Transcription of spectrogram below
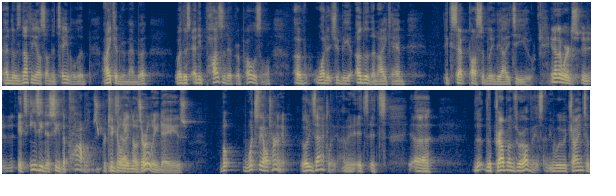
And there was nothing else on the table that I can remember, where there's any positive proposal of what it should be other than ICANN, except possibly the ITU. In other words, uh, it's easy to see the problems, particularly in those early days, but what's the alternative? Well, exactly. I mean, it's, it's, uh, the, the problems were obvious. I mean, we were trying to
